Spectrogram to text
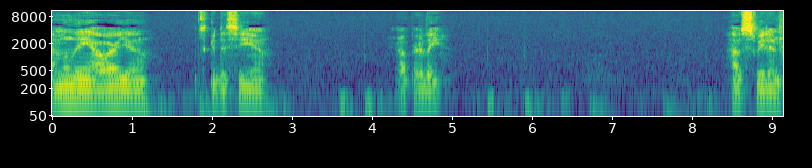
Emily, how are you? It's good to see you. Up early. How's Sweden?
